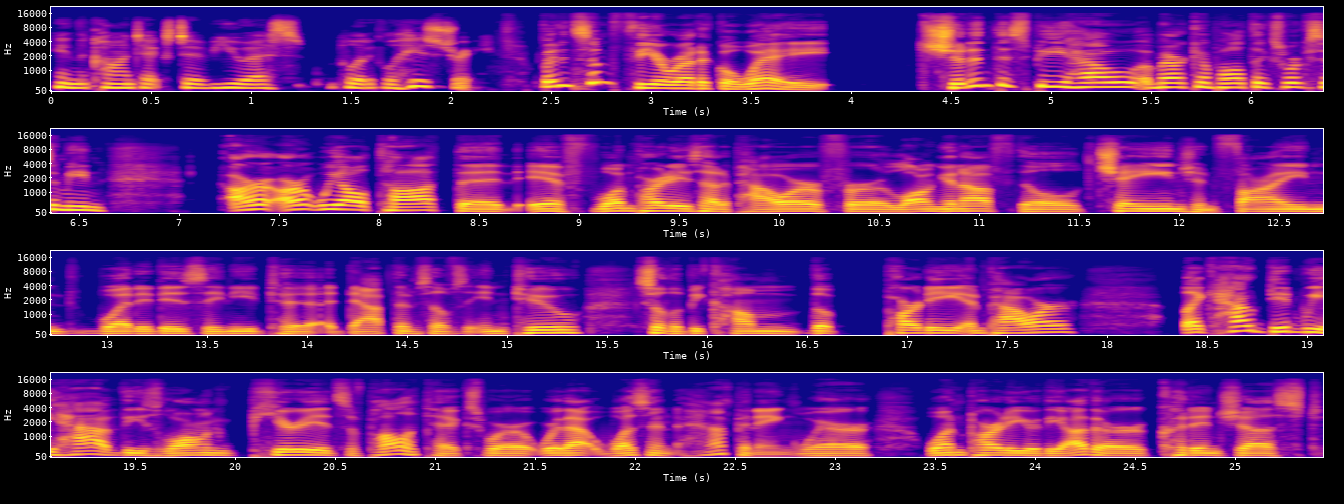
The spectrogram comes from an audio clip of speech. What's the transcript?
in the context of U.S. political history. But in some theoretical way, shouldn't this be how American politics works? I mean, are, aren't we all taught that if one party is out of power for long enough, they'll change and find what it is they need to adapt themselves into so they'll become the party in power? like how did we have these long periods of politics where where that wasn't happening where one party or the other couldn't just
